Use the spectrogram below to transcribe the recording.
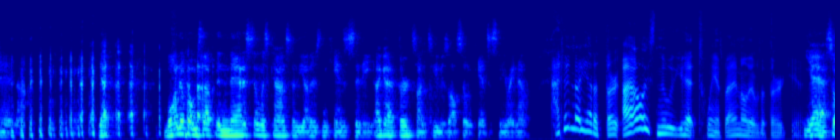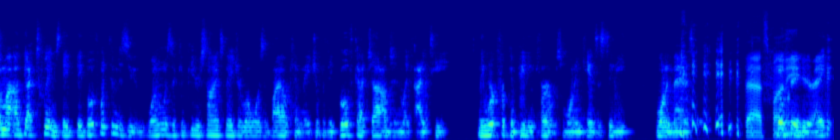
and uh, yeah, one of them's up in Madison, Wisconsin. The other's in Kansas City. I got a third son too, who's also in Kansas City right now. I didn't know you had a third. I always knew you had twins, but I didn't know there was a third kid. Yeah, so my I've got twins. They they both went to Mizzou. One was a computer science major, one was a biochem major, but they both got jobs in like IT. They work for competing firms, one in Kansas City, one in Madison. That's Go funny. figure, right?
